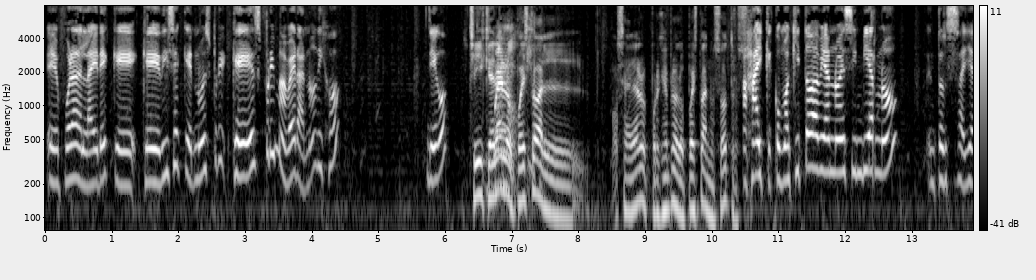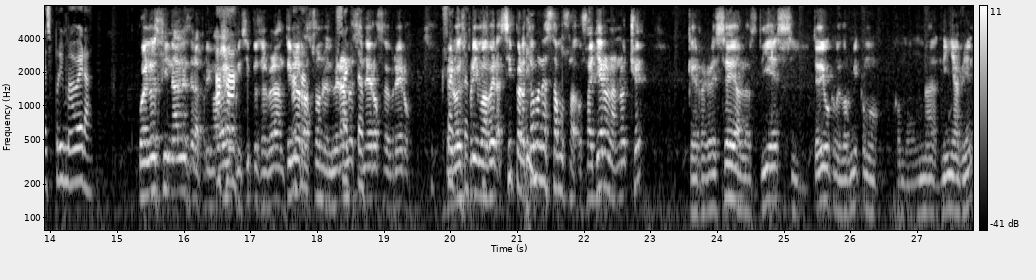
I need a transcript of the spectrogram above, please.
eh, fuera del aire que, que dice que no es pri- que es primavera, ¿no? Dijo. Diego. Sí, que era Bueno. lo opuesto al... O sea, era, lo- por ejemplo, lo opuesto a nosotros. Ajá, y que como aquí todavía no es invierno, entonces allá es primavera. Bueno, es finales de la primavera, Ajá. principios del verano. Tiene Ajá, razón, el verano exacto. es enero, febrero. Pero es primavera. Sí, pero de todas maneras estamos, a- o sea, ayer en la noche, que regresé a las 10 y te digo que me dormí como, como una niña bien,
